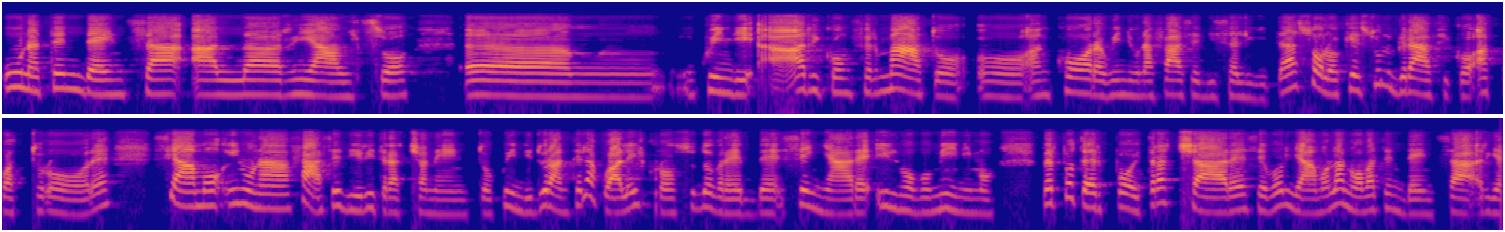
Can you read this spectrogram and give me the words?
una tendenza al rialzo ehm, quindi ha riconfermato oh, ancora quindi una fase di salita, solo che sul grafico a 4 ore siamo in una fase di ritracciamento, quindi durante la quale il cross dovrebbe segnare il nuovo minimo per poter poi tracciare, se vogliamo, la nuova tendenza rialzista.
